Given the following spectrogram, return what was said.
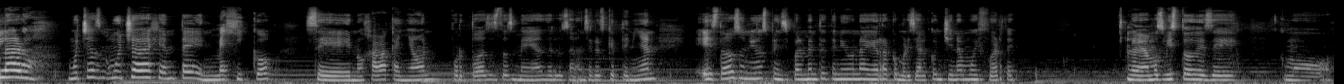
claro, muchas, mucha gente en México se enojaba cañón por todas estas medidas de los aranceles que tenían. Estados Unidos principalmente tenía una guerra comercial con China muy fuerte. Lo habíamos visto desde como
